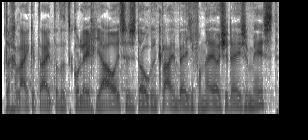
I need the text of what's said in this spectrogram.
tegelijkertijd dat het collegiaal is, is het ook een klein beetje van... hey, als je deze mist,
